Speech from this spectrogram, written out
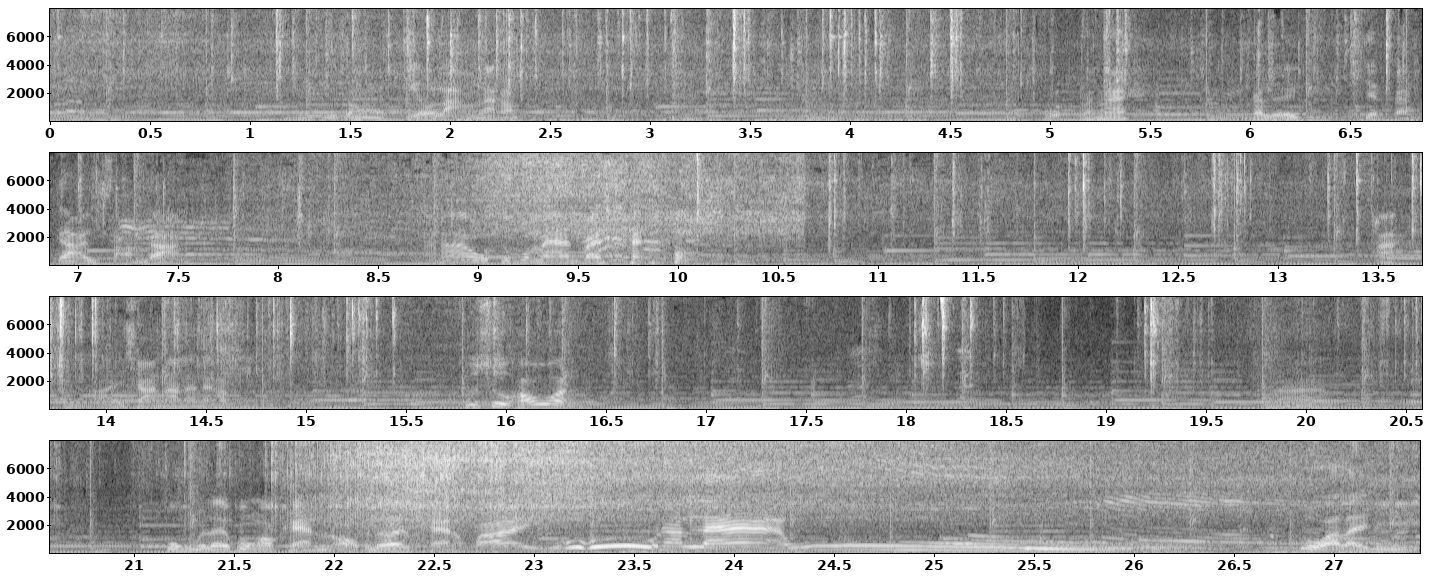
นี่คือต้องเกี่ยวหลังนะครับหกแล้วไงก็เหลืออีกเจ็ดแปดเก้าอีกสามด่านอ้าวซูเปอร์แมนไปแล้วอะหายชานาแล้วนะครับสู้ๆเขาอ้วนอ่าพุ่งไปเลยพุ่งเอาแขนออกไปเลยแขนออกไปวู้ฮู้นั่นแหละวู้ตัวอะไรนี่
